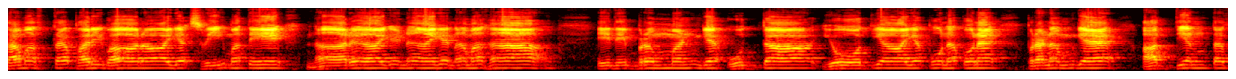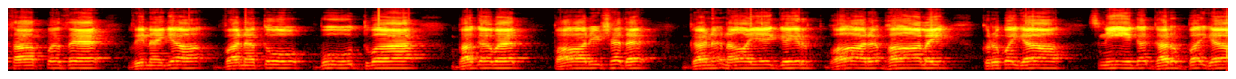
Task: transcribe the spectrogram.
समस्तपरिवाराय श्रीमते नारायणाय नमः इति ब्रह्मण्य उद्दायोध्याय पुनः पुनः प्रणम्य अद्यन्तसात्वस विनया वनतो भूत्वा भगवत् पारिषद गणनायकैर्द्वारभालै कृपया स्नेहगर्भया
